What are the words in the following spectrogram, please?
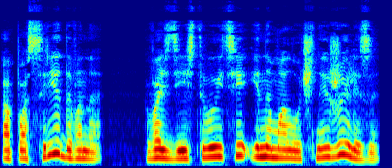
опосредованно воздействуете и на молочные железы.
